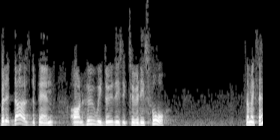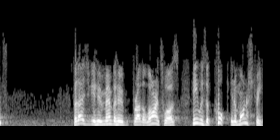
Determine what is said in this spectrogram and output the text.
but it does depend on who we do these activities for. Does that make sense? For those of you who remember who Brother Lawrence was, he was a cook in a monastery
